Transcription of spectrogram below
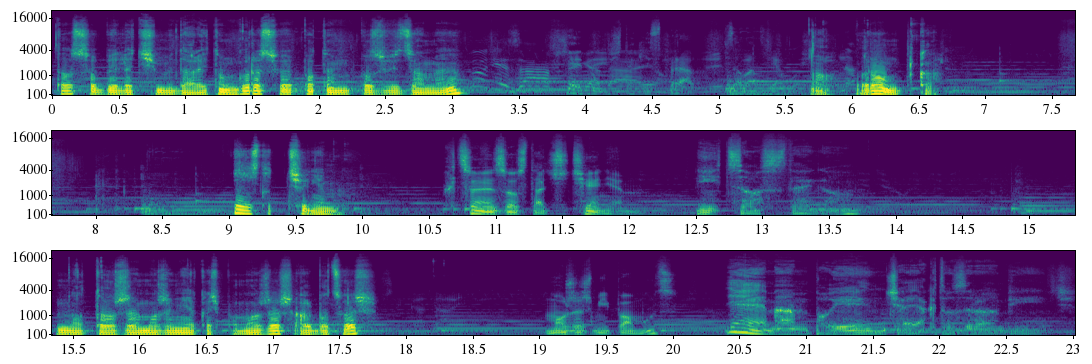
To sobie lecimy dalej. Tą górę sobie potem pozwiedzamy. O, rączka. Zostać cieniem. Chcę zostać cieniem. I co z tego? No to, że może mi jakoś pomożesz albo coś? Możesz mi pomóc? Nie mam pojęcia, jak to zrobić.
